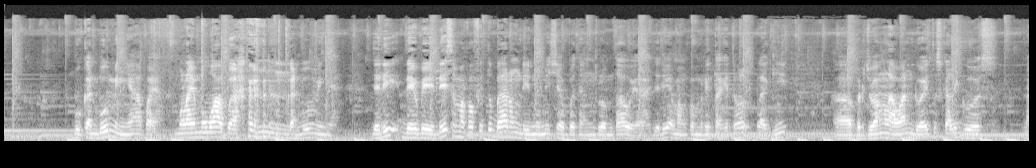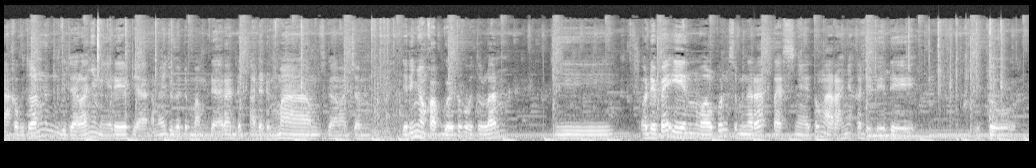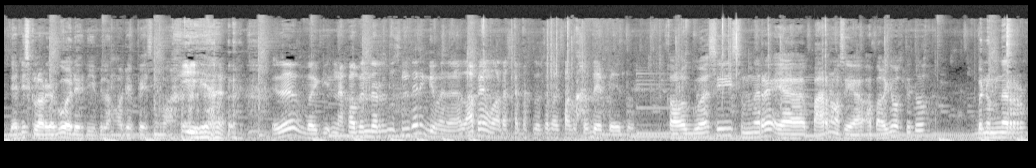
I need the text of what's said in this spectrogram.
bukan booming ya apa ya, mulai mewabah, Hmm. bukan booming ya. Jadi DBD sama COVID itu bareng di Indonesia buat yang belum tahu ya. Jadi emang pemerintah itu lagi uh, berjuang lawan dua itu sekaligus. Nah kebetulan kan gejalanya mirip ya, namanya juga demam berdarah, de- ada demam segala macam. Jadi nyokap gue itu kebetulan di ODP-in walaupun sebenarnya tesnya itu ngarahnya ke DBD gitu. Jadi keluarga gue deh dibilang ODP semua. iya itu bagi nah kalau bener lu sendiri gimana apa yang lo rasa pas lu kena status ODP itu Kalau gue sih sebenarnya ya parno sih ya, apalagi waktu itu bener-bener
